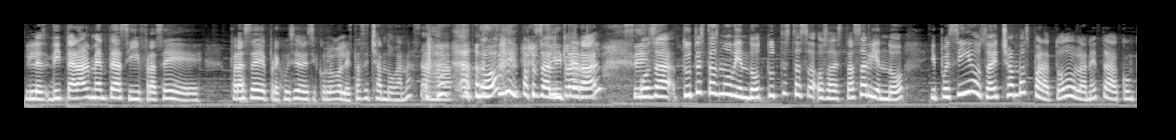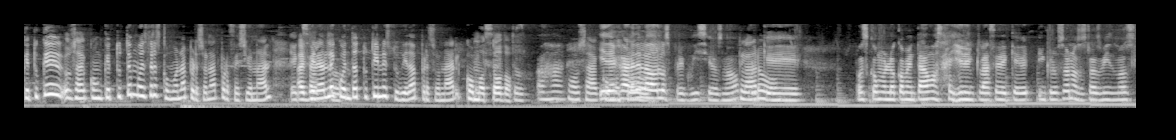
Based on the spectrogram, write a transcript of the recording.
y les literalmente así frase frase de prejuicio de psicólogo le estás echando ganas Ajá. no o sea literal. O sea tú te estás moviendo tú te estás o sea estás saliendo y pues sí o sea hay chambas para todo la neta. Con que tú que o sea con que tú te muestres como una persona profesional al final de cuentas tú tienes tu vida personal como todo Ajá. o sea y dejar de lado los prejuicios no claro. Porque pues como lo comentábamos ayer en clase, de que incluso nosotros mismos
